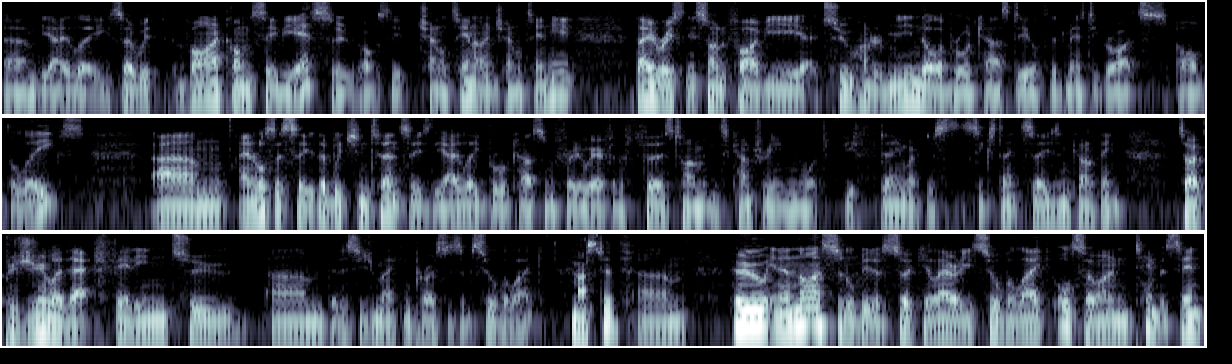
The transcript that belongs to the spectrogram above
um, the A League. So with Viacom CBS, who obviously Channel Ten own Channel Ten here, they recently signed a five year, two hundred million dollar broadcast deal for the domestic rights of the leagues. Um, and also see that, which in turn sees the A League broadcast on free to air for the first time in this country in what fifteen, we're up to sixteenth season kind of thing. So presumably that fed into um, the decision making process of Silver Lake Must have. um, who, in a nice little bit of circularity, Silver Lake also own 10%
